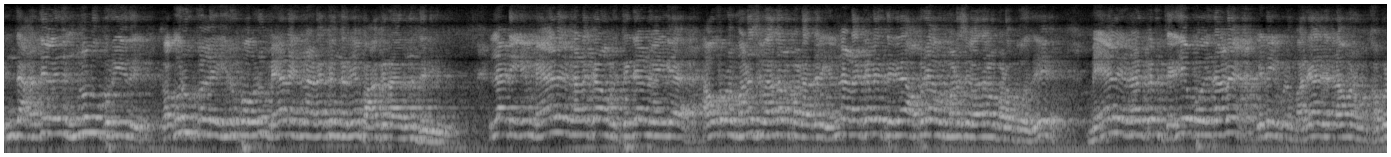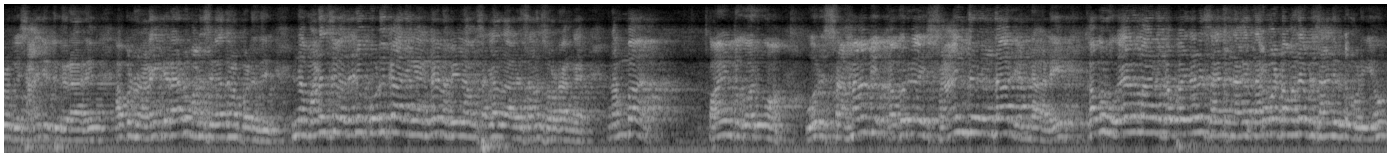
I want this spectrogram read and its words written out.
இந்த அதுல இன்னொன்னு புரியுது. கபூருக்குள்ளே இருப்பவர் மேல என்ன நடக்குங்கிறதையும் பாக்குறாருன்னு தெரியுது. இல்லாட்டி மேலே என்ன நடக்க அவங்களுக்கு தெரியாது வைங்க. அவரோட மனசு வேதனைப்படாது. என்ன நடக்கனே தெரியாது. அப்படியே அவர் மனசு வேதனைப்பட போகுது மேலே என்ன நடக்குன்னு தெரிய போய் தானே என்ன இப்படி மரியாதை இல்லாமல் நம்ம கபல் போய் சாஞ்சிட்டு இருக்கிறாரு? அப்படின்னு நினைக்கிறாரு. மனசு வேதனைப்படுது. இந்த மனசு வேதனை கொடுக்காதீங்க. நம்ம நம்ம செல்லதாரசான சொல்றாங்க? நம்ம பாயிண்ட்டுக்கு வருவோம். ஒரு சஹாபி கபர்களை சாய்ந்திருந்தார் என்றாலே கபர் உயரமா இருக்க போய் தானே சாய்ந்திருந்தாங்க தரமாட்டம் வந்து எப்படி சாய்ந்திருக்க முடியும்?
